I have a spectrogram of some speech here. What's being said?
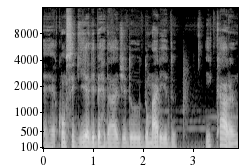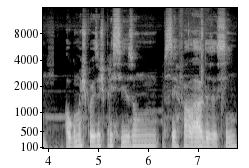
é, conseguir a liberdade do, do marido. E, cara, algumas coisas precisam ser faladas assim,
